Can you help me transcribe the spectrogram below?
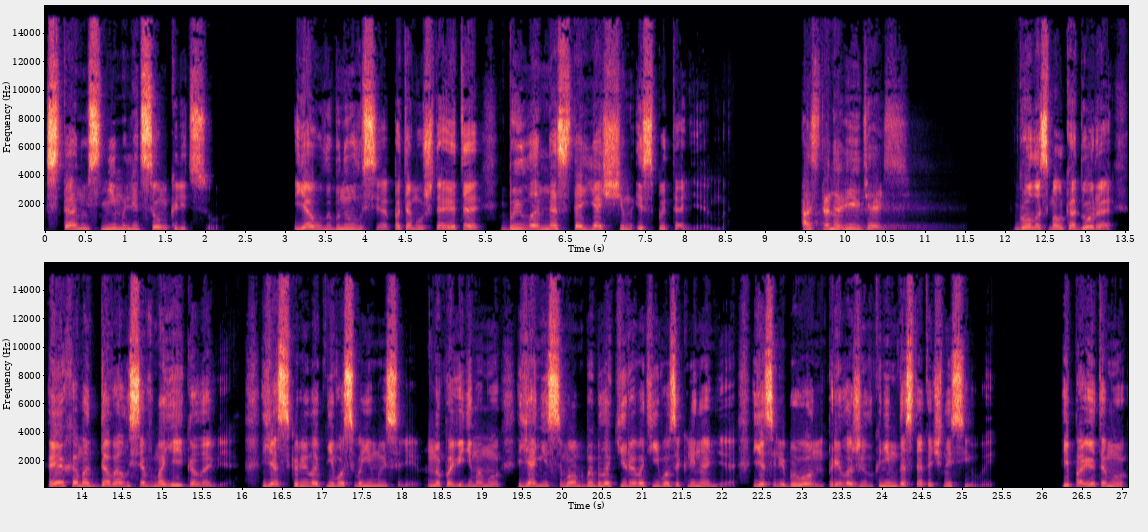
стану с ним лицом к лицу. Я улыбнулся, потому что это было настоящим испытанием. «Остановитесь!» Голос Малкадора эхом отдавался в моей голове. Я скрыл от него свои мысли, но, по-видимому, я не смог бы блокировать его заклинания, если бы он приложил к ним достаточно силы. И поэтому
